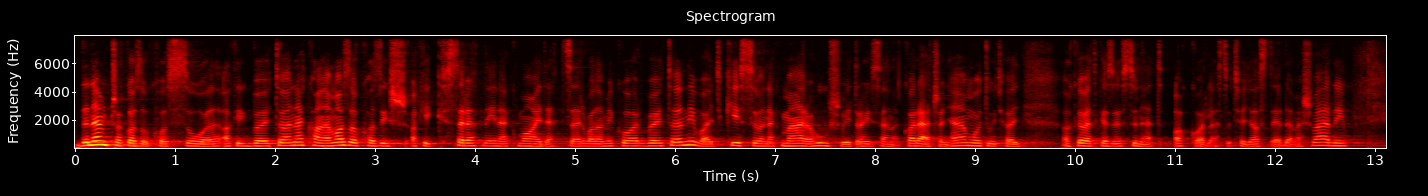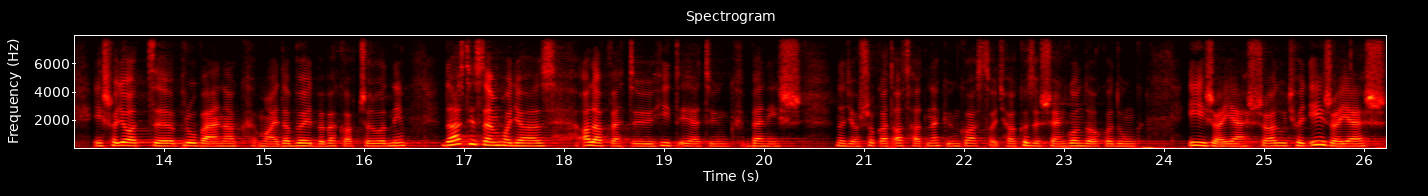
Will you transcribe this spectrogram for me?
de nem csak azokhoz szól, akik böjtölnek, hanem azokhoz is, akik szeretnének majd egyszer valamikor böjtölni, vagy készülnek már a húsvétra, hiszen a karácsony elmúlt, úgyhogy a következő szünet akkor lesz, úgyhogy azt érdemes várni és hogy ott próbálnak majd a bőjtbe bekapcsolódni. De azt hiszem, hogy az alapvető hit életünkben is nagyon sokat adhat nekünk az, hogyha közösen gondolkodunk Ézsaiással, úgyhogy Ézsaiás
